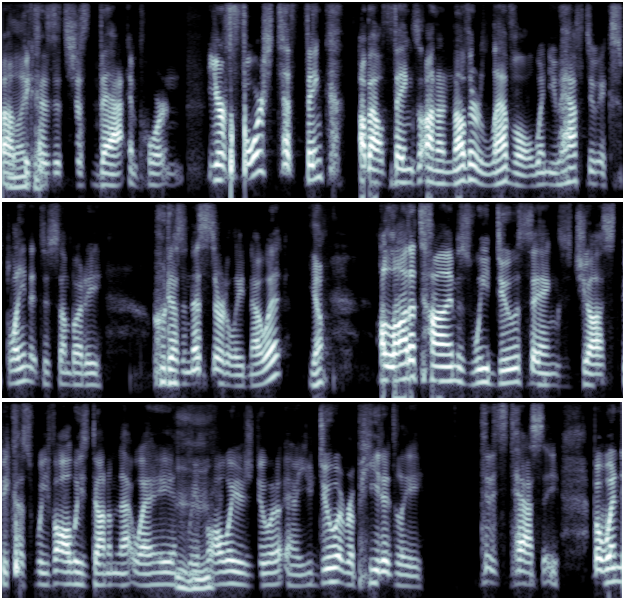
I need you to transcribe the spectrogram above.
uh, like it. because it's just that important. You're forced to think about things on another level when you have to explain it to somebody who doesn't necessarily know it. Yep. A lot of times we do things just because we've always done them that way, and we've Mhm. always do it, and you do it repeatedly. It's tasty. But when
